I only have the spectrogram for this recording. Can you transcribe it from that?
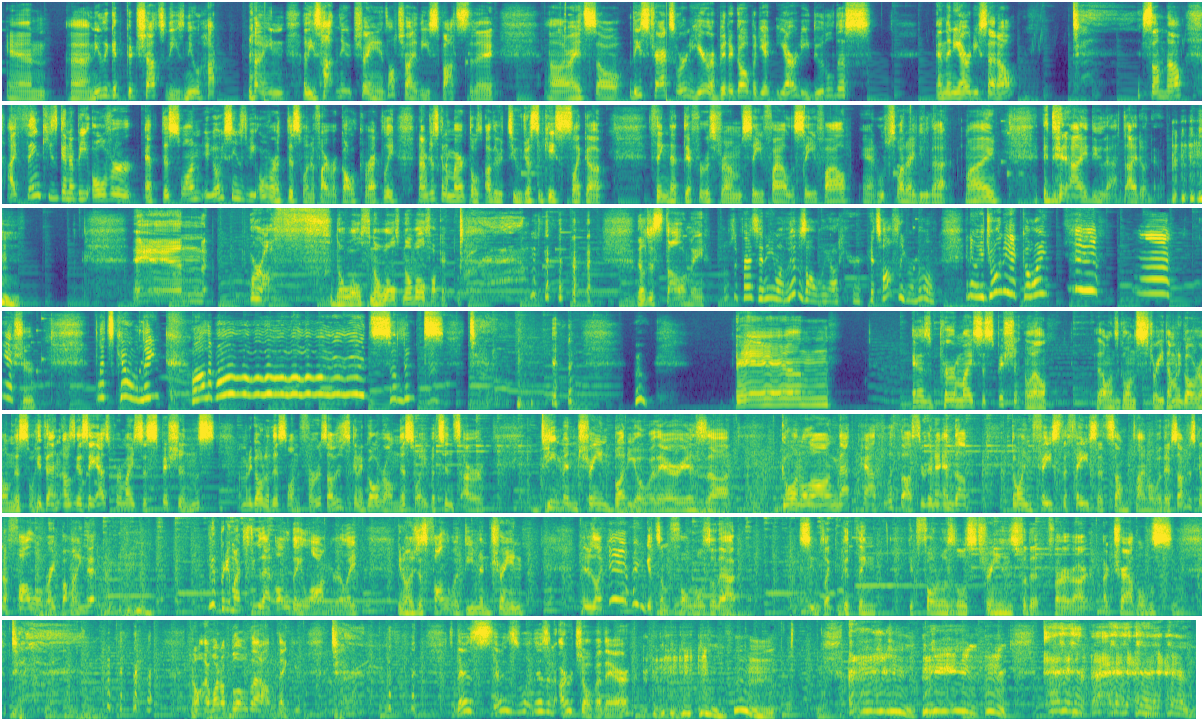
And uh, need to get good shots of these new hot, I mean, these hot new trains. I'll try these spots today. Alright, so these tracks weren't here a bit ago, but yet he already doodled this. And then he already set out. somehow. I think he's going to be over at this one. It always seems to be over at this one, if I recall correctly. And I'm just going to mark those other two, just in case it's like a thing that differs from save file to save file. And oops, why did I do that? Why did I do that? I don't know. and we're off. No wolf, no wolf, no wolf. Okay. They'll just stall me. I'm surprised that anyone lives all the way out here. It's awfully remote. Anyway, do you want to get going? Eh, uh, yeah, sure. Let's go, Link! All aboard! Salute! Woo. And as per my suspicion, well, that one's going straight. I'm gonna go around this way then. I was gonna say, as per my suspicions, I'm gonna go to this one first. I was just gonna go around this way, but since our demon train buddy over there is uh, going along that path with us, we're gonna end up going face to face at some time over there, so I'm just going to follow right behind it. you pretty much do that all day long, really. You know, just follow a demon train. It's like, eh, we can get some photos of that. Seems like a good thing. Get photos of those trains for the for our, our, travels. no, I want to blow that out, thank you. so there's there's there's an arch over there. hmm.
